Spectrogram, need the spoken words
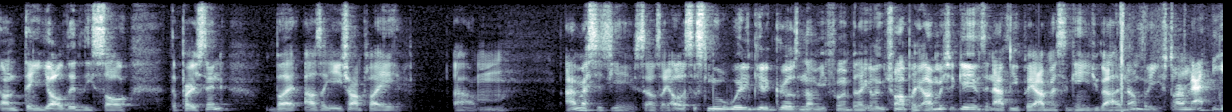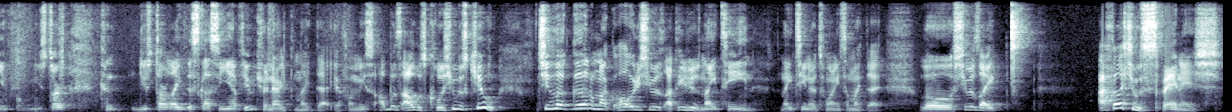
on the thing, y'all literally saw the person. But I was like, you trying to play um iMessage games. So I was like, oh, it's a smooth way to get a girl's number from. Be like, oh, you trying to play iMessage games, and after you play iMessage games, you got her number. You start mapping, you, you start, you start like discussing your future and everything like that. You feel me? So I was, I was cool. She was cute. She looked good. I'm not gonna hold you. She was, I think she was 19, 19 or 20, something like that. Little, she was like, I feel like she was Spanish.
